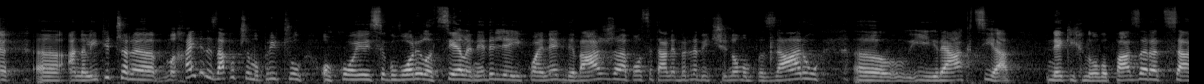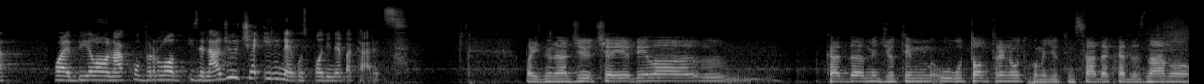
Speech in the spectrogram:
e, analitičar. E, hajde da započnemo priču o kojoj se govorilo cijele nedelje i koja je negde važa. Posle Ane Brnabić u Novom pazaru e, i reakcija nekih novopazaraca koja je bila onako vrlo iznenađujuća ili ne, gospodine Bakarec? Pa iznenađujuća je bila kada, međutim, u tom trenutku, međutim, sada kada znamo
